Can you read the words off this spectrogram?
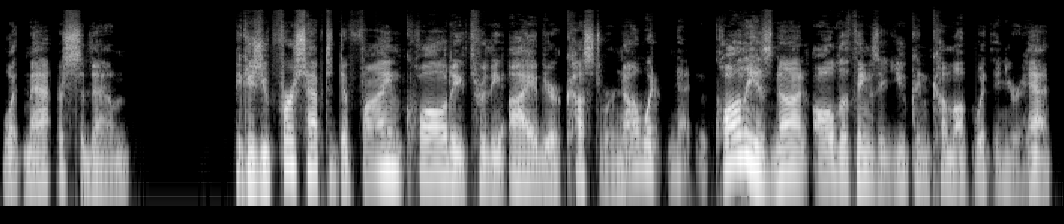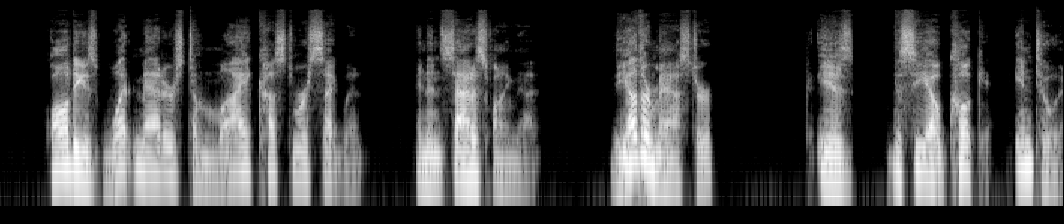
what matters to them. Because you first have to define quality through the eye of your customer. Not what quality is not all the things that you can come up with in your head. Quality is what matters to my customer segment and then satisfying that. The other mm-hmm. master is the CEO Cook Intuit.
